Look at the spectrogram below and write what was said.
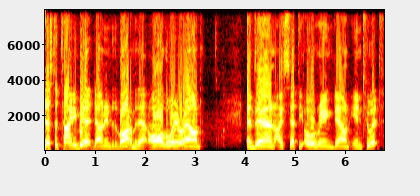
just a tiny bit, down into the bottom of that, all the way around. And then I set the O-ring down into it.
